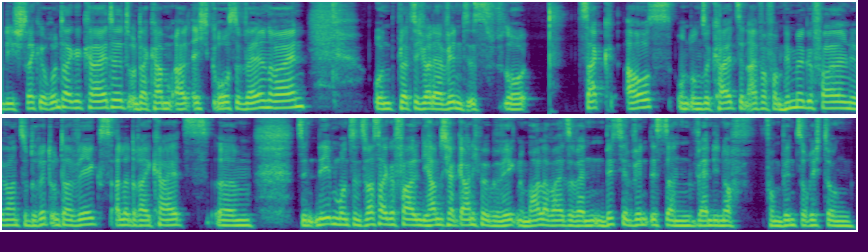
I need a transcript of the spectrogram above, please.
die Strecke runtergekitet und da kamen halt echt große Wellen rein. Und plötzlich war der Wind, ist so zack, aus und unsere Kites sind einfach vom Himmel gefallen. Wir waren zu dritt unterwegs, alle drei Kites ähm, sind neben uns ins Wasser gefallen. Die haben sich ja gar nicht mehr bewegt. Normalerweise, wenn ein bisschen Wind ist, dann werden die noch vom Wind so Richtung,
